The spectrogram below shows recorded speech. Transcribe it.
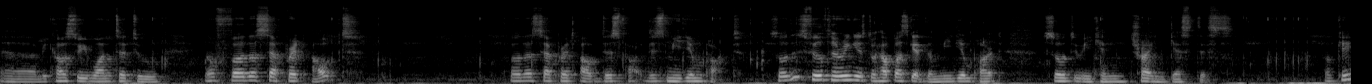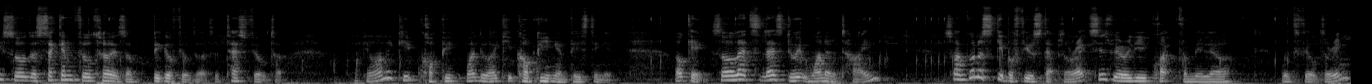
uh, because we wanted to you know, further separate out further separate out this part, this medium part. So this filtering is to help us get the medium part so that we can try and guess this. Okay, so the second filter is a bigger filter, it's a test filter. Okay, why do I keep copying? Why do I keep copying and pasting it? Okay, so let's let's do it one at a time. So I'm going to skip a few steps, all right? Since we're already quite familiar with filtering.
